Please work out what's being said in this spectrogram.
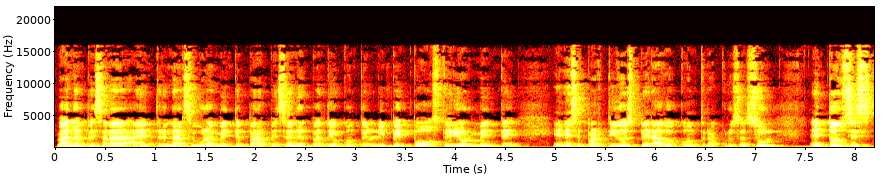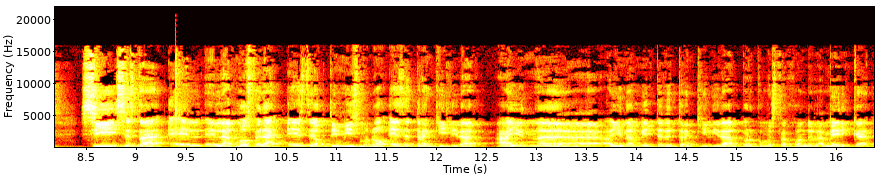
van a empezar a, a entrenar seguramente para pensar en el partido contra Olimpia y posteriormente en ese partido esperado contra Cruz Azul, entonces sí se está, el, la atmósfera es de optimismo, ¿no? Es de tranquilidad. Hay, una, hay un ambiente de tranquilidad por cómo está jugando el América.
